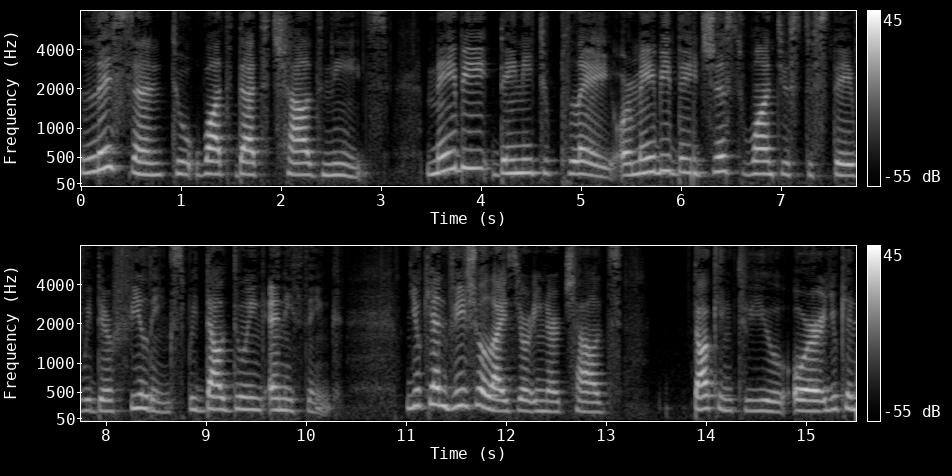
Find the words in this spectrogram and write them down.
Listen to what that child needs. Maybe they need to play, or maybe they just want you to stay with their feelings without doing anything. You can visualize your inner child talking to you, or you can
